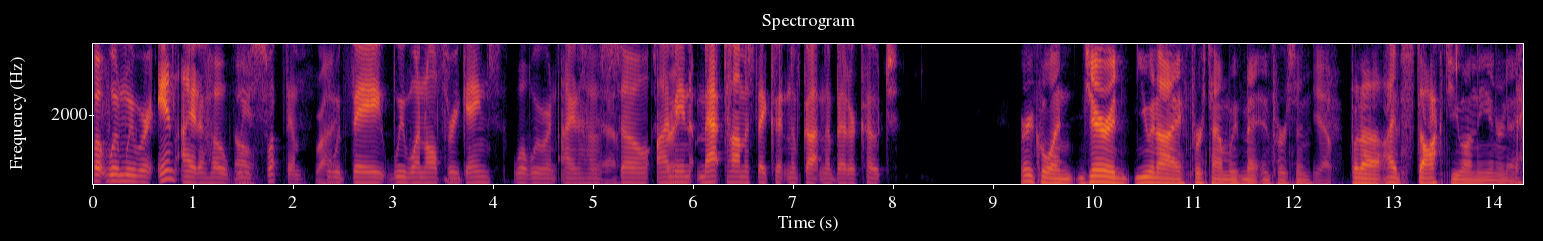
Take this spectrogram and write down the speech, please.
But when we were in Idaho, we Oh, swept them. right. They we won all three games while we were in Idaho. Yeah, so I mean, Matt Thomas, they couldn't have gotten a better coach. Very cool. And Jared, you and I, first time we've met in person, Yep. but uh, I've stalked you on the internet.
